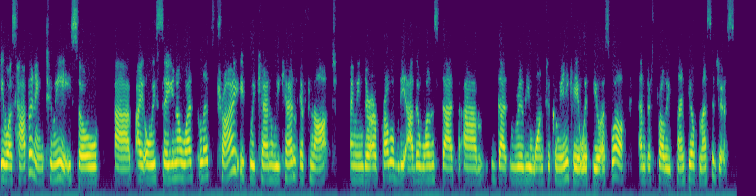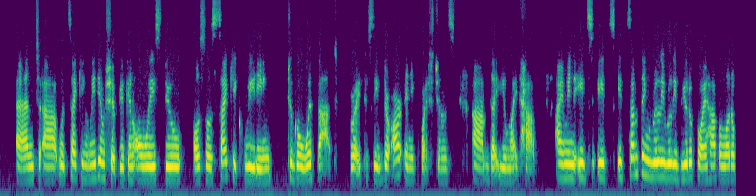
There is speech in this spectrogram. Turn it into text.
it was happening to me. So uh, I always say, you know what, let's try. If we can, we can. If not, I mean, there are probably other ones that, um, that really want to communicate with you as well. And there's probably plenty of messages. And, uh, with psychic mediumship, you can always do also psychic reading to go with that, right? To see if there are any questions, um, that you might have. I mean, it's, it's, it's something really, really beautiful. I have a lot of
